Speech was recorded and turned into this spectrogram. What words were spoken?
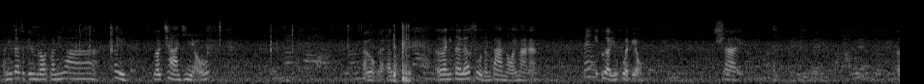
วันนี้เตยจะกินรสวานิลาเฮ้ยรสชาเขียวตลกเลยตลกเออวันนี้เตยเลือกสูตรน้ำตาลน้อยมานะไม่มีเกลืออยู่ขวดเดียวใช่เอ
